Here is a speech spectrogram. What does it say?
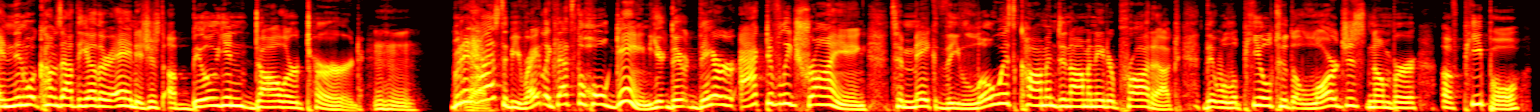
And then what comes out the other end is just a billion dollar turd. Mm-hmm. But it has to be, right? Like that's the whole game. You're, they're they're actively trying to make the lowest common denominator product that will appeal to the largest number of people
